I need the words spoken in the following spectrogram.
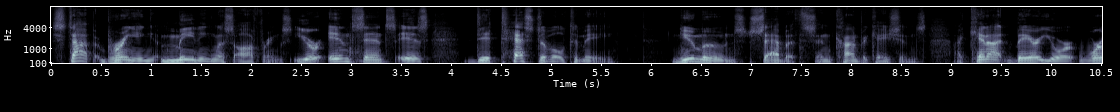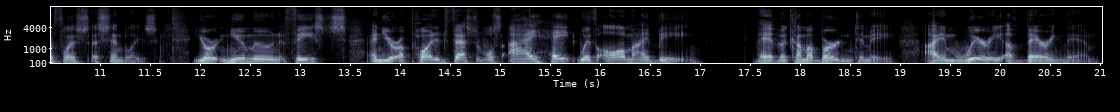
Stop bringing meaningless offerings. Your incense is detestable to me. new moons, Sabbaths, and convocations. I cannot bear your worthless assemblies. Your new moon feasts and your appointed festivals I hate with all my being. They have become a burden to me. I am weary of bearing them.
